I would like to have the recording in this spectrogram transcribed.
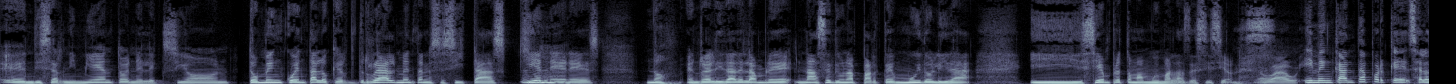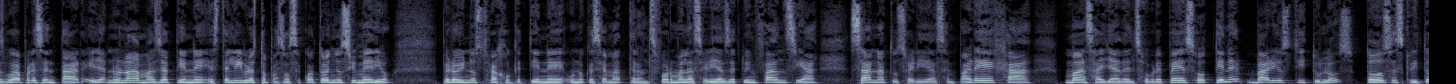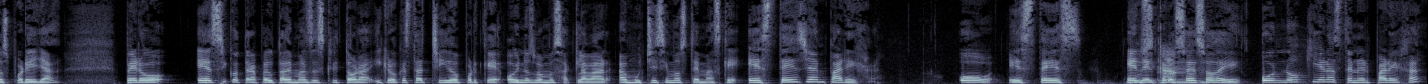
en discernimiento, en elección, tome en cuenta lo que realmente necesitas, quién eres. No, en realidad el hambre nace de una parte muy dolida y siempre toma muy malas decisiones. Wow. Y me encanta porque se las voy a presentar. Ella no nada más ya tiene este libro, esto pasó hace cuatro años y medio, pero hoy nos trajo que tiene uno que se llama Transforma las heridas de tu infancia, Sana tus heridas en pareja, Más allá del sobrepeso. Tiene varios títulos, todos escritos por ella, pero es psicoterapeuta, además de escritora, y creo que está chido porque hoy nos vamos a clavar a muchísimos temas. Que estés ya en pareja o estés en el proceso de o no quieras tener pareja,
